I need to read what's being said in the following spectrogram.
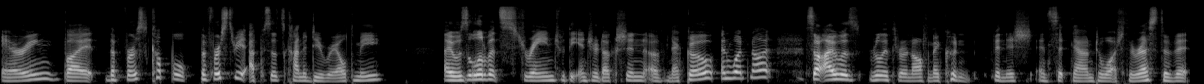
airing, but the first couple, the first three episodes kind of derailed me. I was a little bit strange with the introduction of Neko and whatnot, so I was really thrown off, and I couldn't finish and sit down to watch the rest of it.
